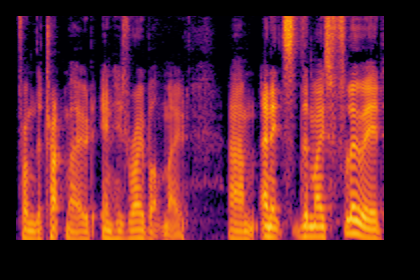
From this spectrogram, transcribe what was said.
from the truck mode in his robot mode. Um, and it's the most fluid,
